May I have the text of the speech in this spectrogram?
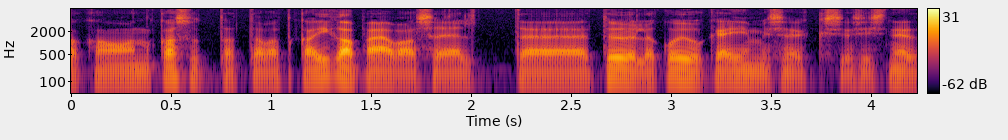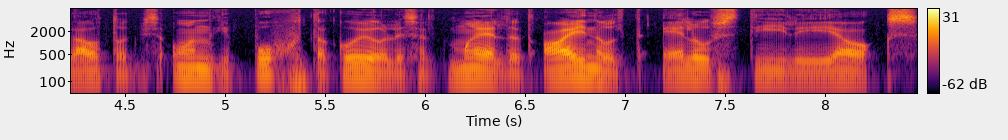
aga on kasutatavad ka igapäevaselt äh, tööle koju käimiseks ja siis need autod, mis ongi puhtakujuliselt mõeldud ainult elustiili jaoks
